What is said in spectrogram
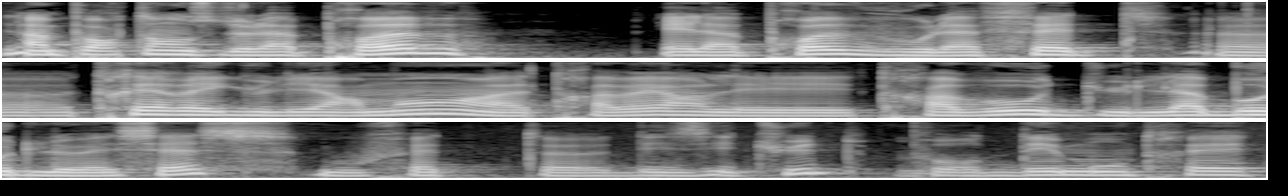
L'importance de la preuve, et la preuve, vous la faites euh, très régulièrement à travers les travaux du labo de l'ESS. Vous faites des études pour démontrer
